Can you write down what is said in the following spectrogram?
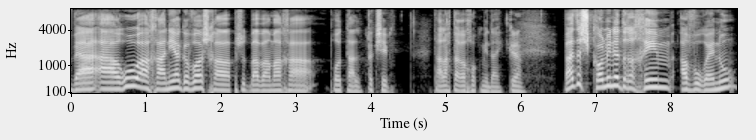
והרוח, האני הגבוה שלך, פשוט בא ואמר לך, בוא טל, תקשיב, אתה הלכת רחוק מדי. כן. ואז יש כל מיני דרכים עבורנו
